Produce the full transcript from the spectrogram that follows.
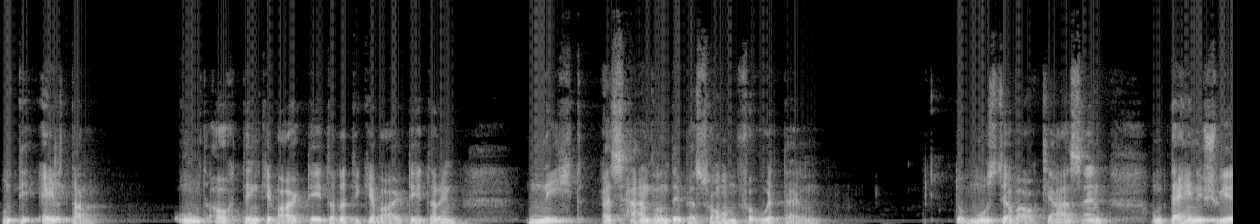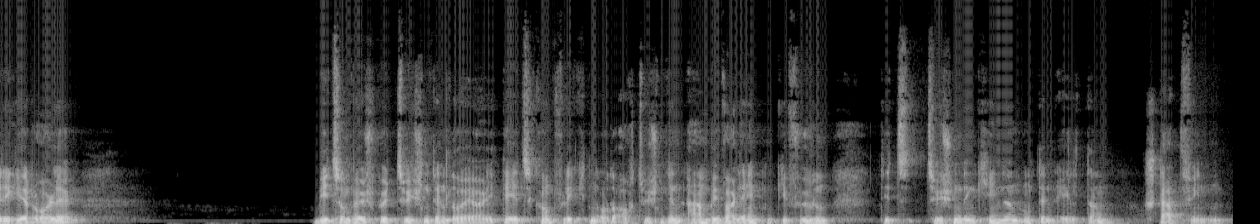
und die Eltern und auch den Gewalttäter oder die Gewalttäterin nicht als handelnde Person verurteilen. Du musst dir aber auch klar sein, um deine schwierige Rolle, wie zum Beispiel zwischen den Loyalitätskonflikten oder auch zwischen den ambivalenten Gefühlen, die zwischen den Kindern und den Eltern stattfinden.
